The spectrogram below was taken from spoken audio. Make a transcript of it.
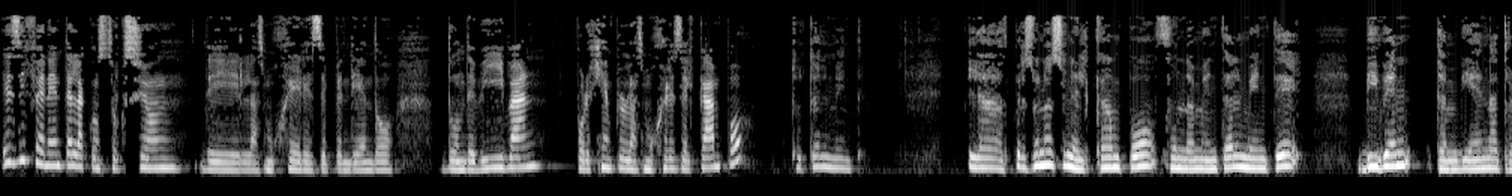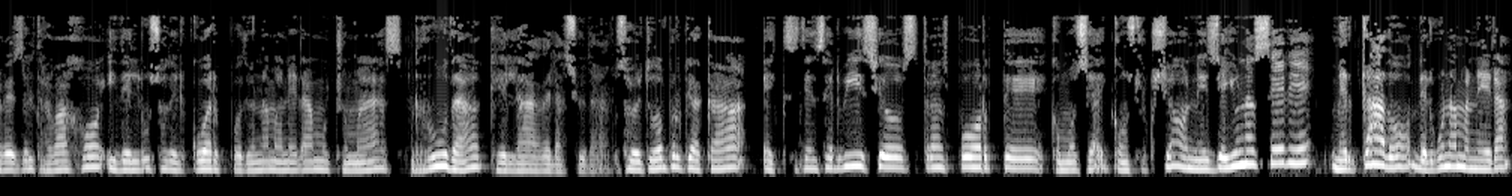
es diferente la construcción de las mujeres dependiendo dónde vivan, por ejemplo, las mujeres del campo. Totalmente. Las personas en el campo fundamentalmente viven también a través del trabajo y del uso del cuerpo de una manera mucho más ruda que la de la ciudad. Sobre todo porque acá existen servicios, transporte, como sea, hay construcciones y hay una serie, mercado de alguna manera,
